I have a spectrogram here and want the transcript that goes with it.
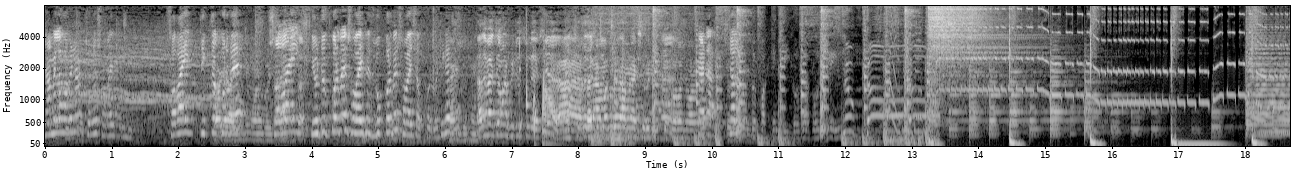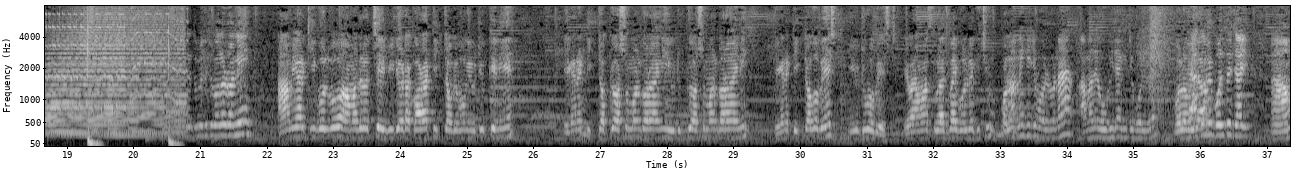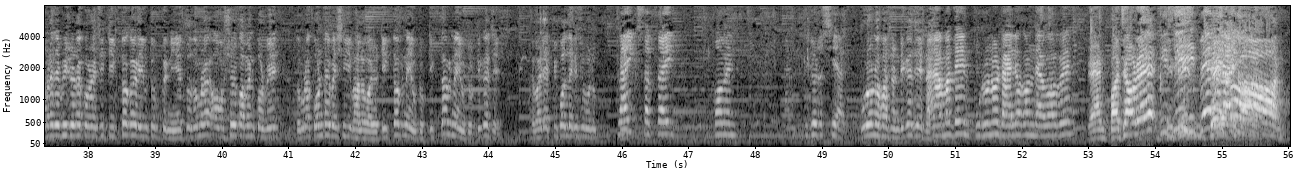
ঝামেলা হবে না। চলো সবাই বন্ধু। সবাই টিকটক করবে মনে। সবাই ইউটিউব করবে সবাই ফেসবুক করবে সবাই সব করবে ঠিক আছে? তাহলে ভাই আমার ভিডিও চলে আসছে। আমরা একসাথে টিকটক করব টাটা চলো। আমি আর কি বলব আমাদের হচ্ছে এই ভিডিওটা করা টিকটক এবং ইউটিউবকে নিয়ে। এখানে টিকটককে অসম্মান করা হয়নি ইউটিউবকে অসম্মান করা হয়নি। এখানে টিকটকও বেস্ট ইউটিউবও বেস্ট এবার আমার সুরাজ ভাই বলবে কিছু? বলো। আমি কিছু বলব না আমাদের অভিজা কিছু বলবে। বলো হ্যাঁ, আমি বলতে চাই আমরা যে ভিডিওটা করেছি টিকটক আর ইউটিউবকে নিয়ে তো তোমরা অবশ্যই কমেন্ট করবে তোমরা কোনটা বেশি ভালোবাসো টিকটক না ইউটিউব টিকটক না ইউটিউব ঠিক আছে? এবারে পিপল দেখে কিছু বলুক। লাইক সাবস্ক্রাইব কমেন্ট ভিডিওটা শেয়ার পুরোনো ভাষণ ঠিক আছে? আর আমাদের পুরনো ডায়লগ দেওয়া হবে। বাজাও রে দিস ইজ বেল is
